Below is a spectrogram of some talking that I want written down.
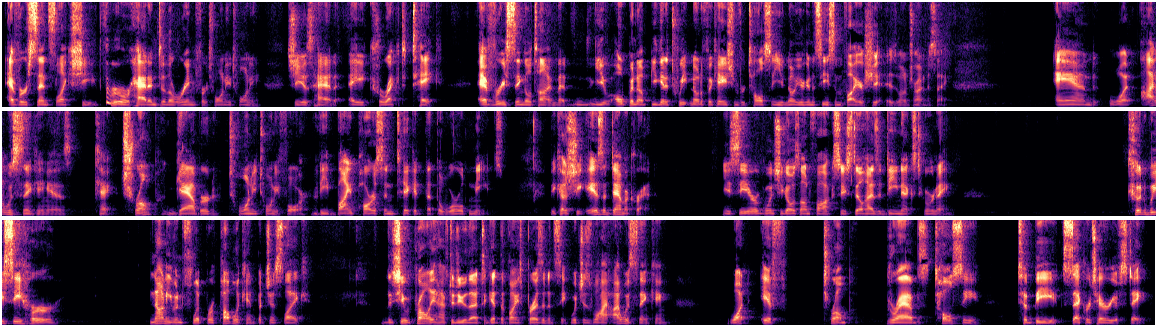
ever since like she threw her hat into the ring for 2020. She has had a correct take every single time that you open up, you get a tweet notification for Tulsi, you know you're going to see some fire shit, is what I'm trying to say. And what I was thinking is, okay, Trump Gabbard 2024, the bipartisan ticket that the world needs. Because she is a Democrat. You see her when she goes on Fox, she still has a D next to her name. Could we see her not even flip Republican, but just like that she would probably have to do that to get the vice presidency, which is why I was thinking, what if Trump grabs Tulsi to be Secretary of State?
